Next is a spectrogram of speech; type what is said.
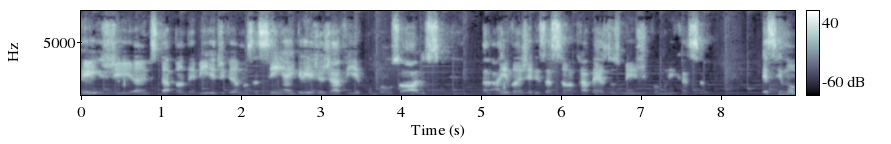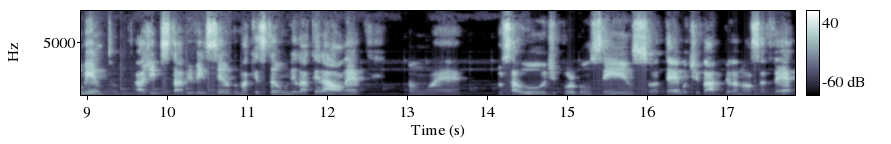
Desde antes da pandemia, digamos assim, a igreja já via com bons olhos a evangelização através dos meios de comunicação. Nesse momento, a gente está vivenciando uma questão unilateral, né? Então, é, por saúde, por bom senso, até motivado pela nossa fé,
